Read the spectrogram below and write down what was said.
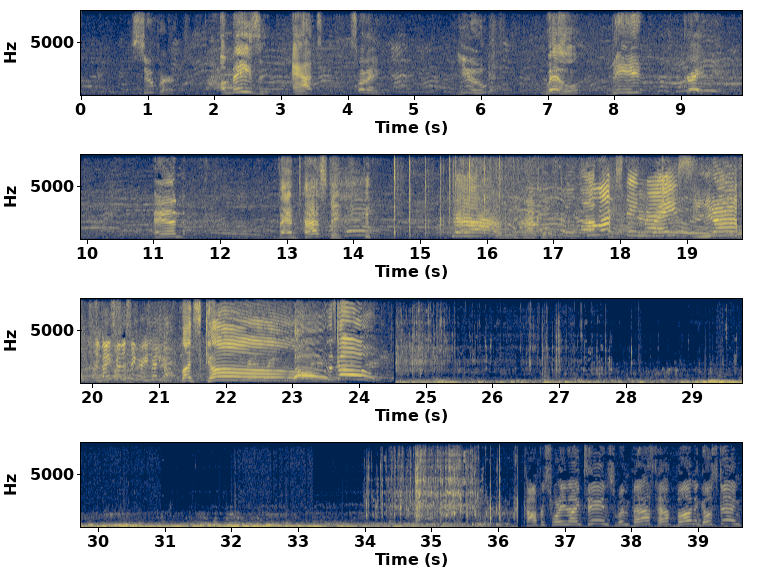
super amazing at swimming. You will be great and fantastic. yeah! Good luck, Stingrays. yeah. Advice for the Stingrays. Ready, to go. Let's go! Woo! Let's go! Conference 2019. Swim fast, have fun, and go Sting.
